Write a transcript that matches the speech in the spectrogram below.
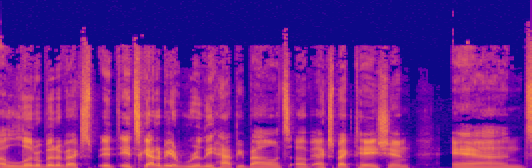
a little bit of ex. It, it's got to be a really happy balance of expectation and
